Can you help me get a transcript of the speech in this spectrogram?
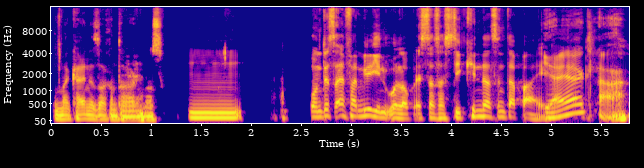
und man keine Sachen tragen muss. Und es ein Familienurlaub ist, das heißt, die Kinder sind dabei. Ja, ja, klar.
